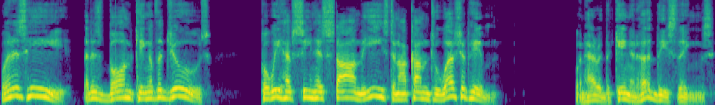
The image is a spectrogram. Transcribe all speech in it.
Where is he that is born King of the Jews? For we have seen his star in the east, and are come to worship him. When Herod the king had heard these things,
